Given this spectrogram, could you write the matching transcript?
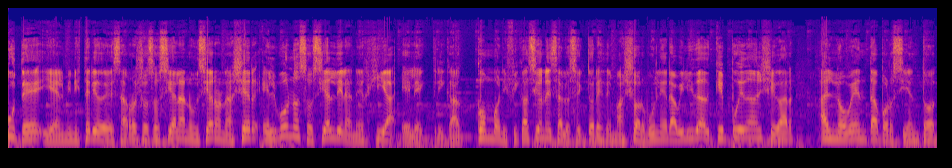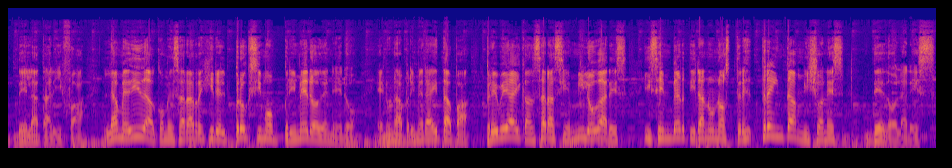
UTE y el Ministerio de Desarrollo Social anunciaron ayer el bono social de la energía eléctrica, con bonificaciones a los sectores de mayor vulnerabilidad que puedan llegar al 90% de la tarifa. La medida comenzará a regir el próximo primero de enero. En una primera etapa, prevé alcanzar a 100.000 hogares y se invertirán unos 30 millones de dólares.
